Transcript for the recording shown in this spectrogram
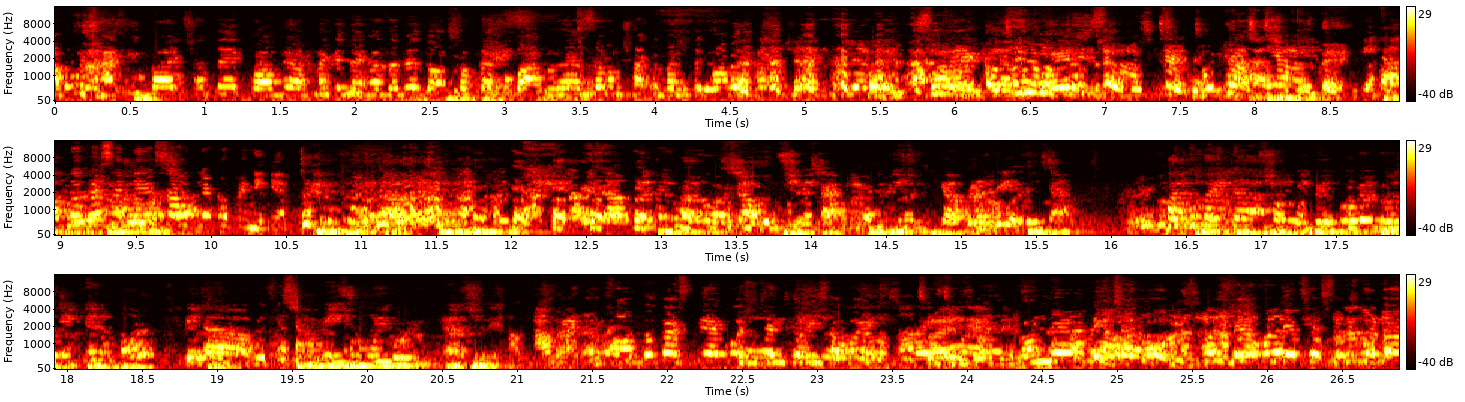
আপু সাকিব ভাইয়ের সাথে কবে আপনাকে দেখা যাবে দর্শকরা খুব আগ্রহী আছে এবং সাকিব ভাইয়ের সাথে কবে দেখা যাবে আপনার কাছে নেক্সট আউটলেট ওপেনিং এ আপনাদের ভালোবাসা অবশ্যই সাকিব খানকে আপনারা দেখতে চান বা এটা ডিপেন্ড প্রজেক্টের উপর এটা সামনে সময় বলবে আসলে। আমরা একটু খন্দকার দিয়ে কোশ্চেন করি সবাই। খন্দকার আমি এখন যে প্রশ্নটা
